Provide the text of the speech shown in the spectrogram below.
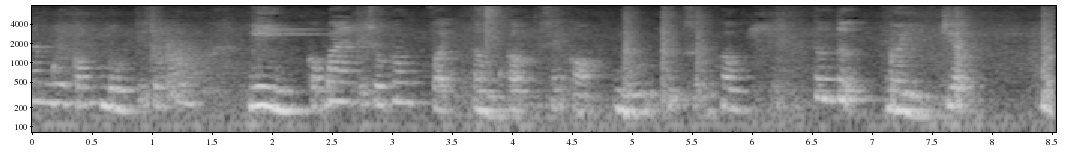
50 có một chữ số 0 nghìn có 3 chữ số 0 vậy tổng cộng sẽ có 4 chữ số 0 tương tự 7 triệu 7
